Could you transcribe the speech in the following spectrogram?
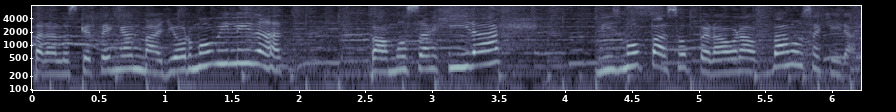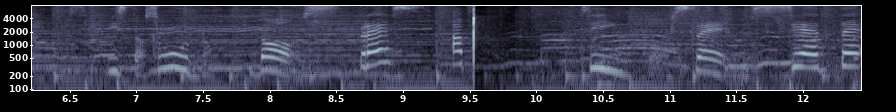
para los que tengan mayor movilidad. Vamos a girar, mismo paso, pero ahora vamos a girar. Listos. 1, 2, 3, 5, 6, 7,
